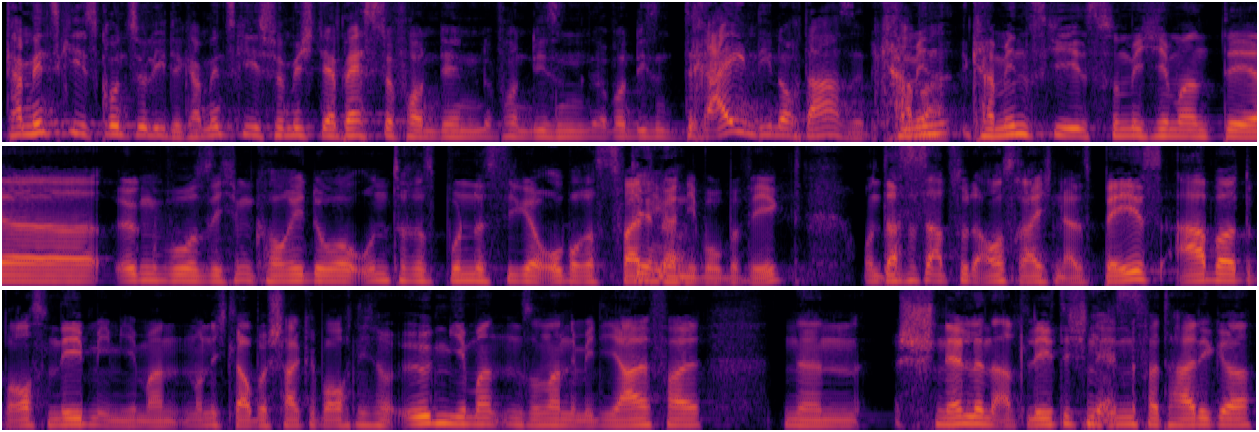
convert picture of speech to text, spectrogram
Kaminski ist grundsolide. Kaminski ist für mich der Beste von den, von diesen, von diesen dreien, die noch da sind. Kamin Kaminski ist für mich jemand, der irgendwo sich im Korridor unteres Bundesliga, oberes Zweitliganiveau genau. bewegt. Und das ist absolut ausreichend als Base, aber du brauchst neben ihm jemanden. Und ich glaube, Schalke braucht nicht nur irgendjemanden, sondern im Idealfall einen schnellen, athletischen yes. Innenverteidiger,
